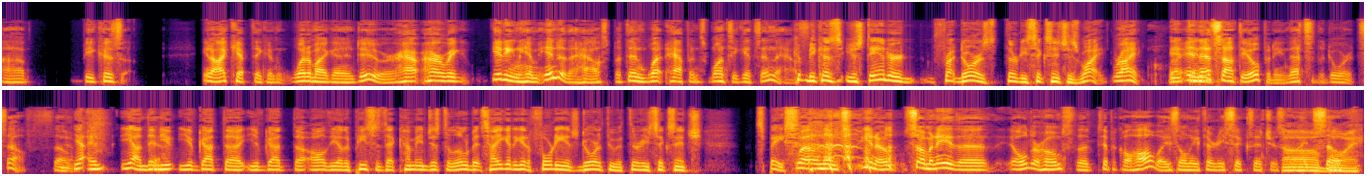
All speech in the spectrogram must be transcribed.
uh, because, you know, I kept thinking, what am I going to do, or how how are we getting him into the house, but then what happens once he gets in the house? Because your standard front door is 36 inches wide. Right. And, and, and that's not the opening. That's the door itself. So yeah. And yeah. And then yeah. you, you've got the, you've got the, all the other pieces that come in just a little bit. So how are you going to get a 40 inch door through a 36 inch space? Well, and then, you know, so many of the older homes, the typical hallway is only 36 inches oh, wide. Oh, so boy.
